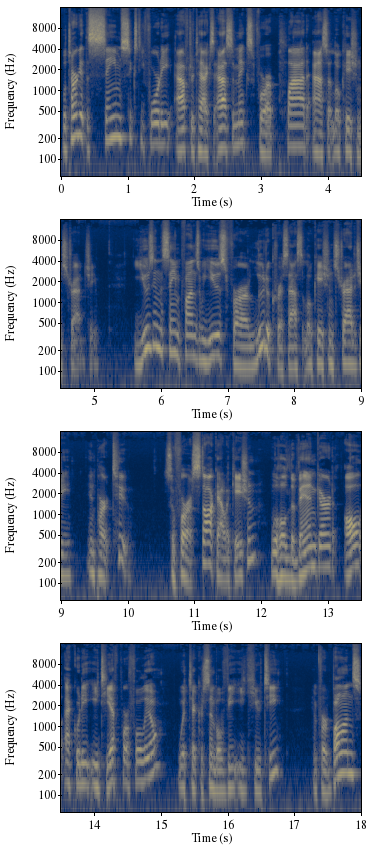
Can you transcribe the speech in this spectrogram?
We'll target the same 60-40 after-tax asset mix for our plaid asset location strategy, using the same funds we used for our ludicrous asset location strategy in part two. So for our stock allocation, we'll hold the Vanguard All Equity ETF portfolio with ticker symbol VEQT, and for bonds,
